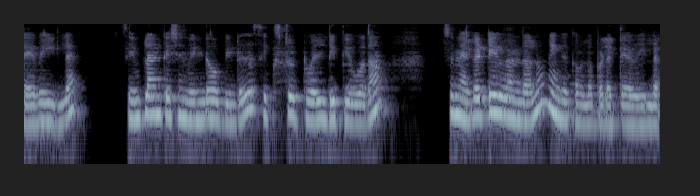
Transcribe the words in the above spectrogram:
தேவையில்லை. இம்ப்ளான்டேஷன் விண்டோ அப்படின்றது சிக்ஸ் டு டுவெல் டிபிஓ தான். ஸோ நெகட்டிவ் வந்தாலும் நீங்கள் கவலைப்பட தேவையில்லை.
